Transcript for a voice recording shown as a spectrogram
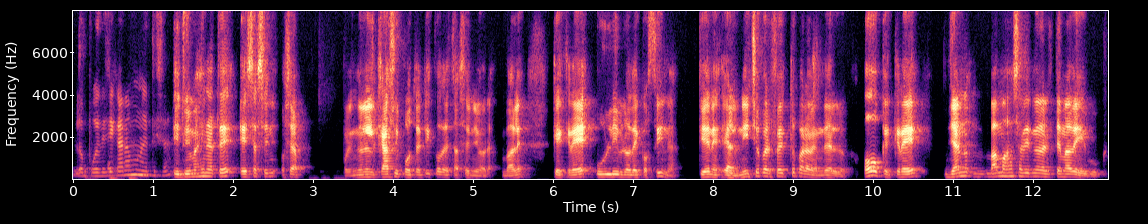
lo puede llegar a monetizar. Y tú imagínate esa o sea, poniendo en el caso hipotético de esta señora, ¿vale? Que cree un libro de cocina. Tiene Claro. el nicho perfecto para venderlo. O que cree, ya no, vamos a salirnos del tema de ebook.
